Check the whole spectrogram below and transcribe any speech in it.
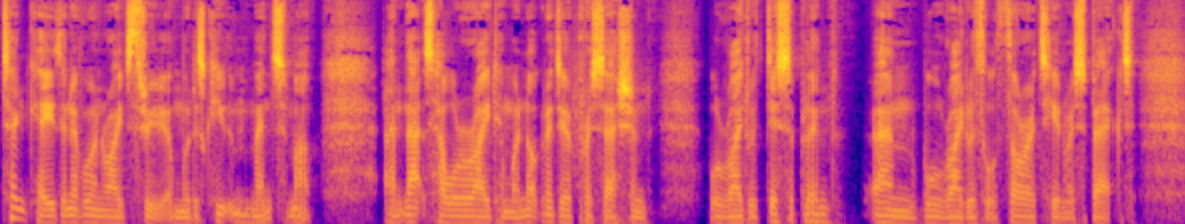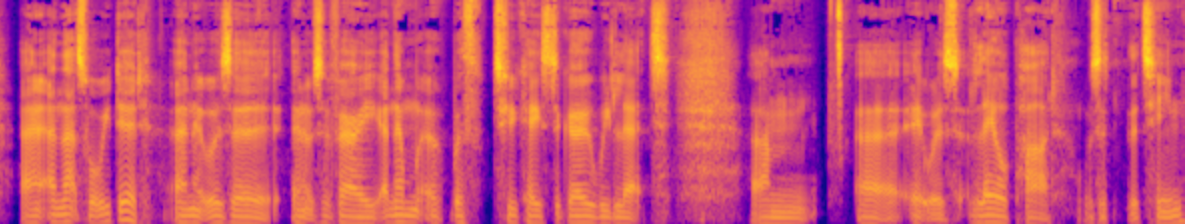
10Ks and everyone rides through and we'll just keep the momentum up. And that's how we'll ride him. We're not going to do a procession. We'll ride with discipline and we'll ride with authority and respect. Uh, and that's what we did. And it was a, and it was a very, and then with two Ks to go, we let, um, uh, it was Leopard was the team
